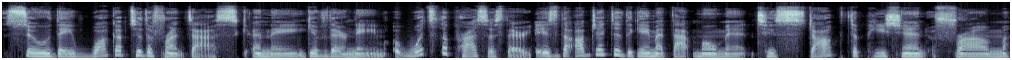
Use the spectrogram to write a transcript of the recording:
So they walk up to the front desk and they give their name. What's the process there? Is the object of the game at that moment to stop the patient from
